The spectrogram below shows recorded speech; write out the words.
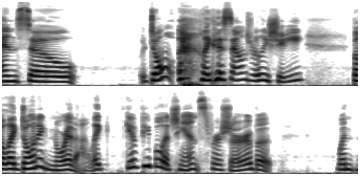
and so don't like this sounds really shitty but like don't ignore that like give people a chance for sure but when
